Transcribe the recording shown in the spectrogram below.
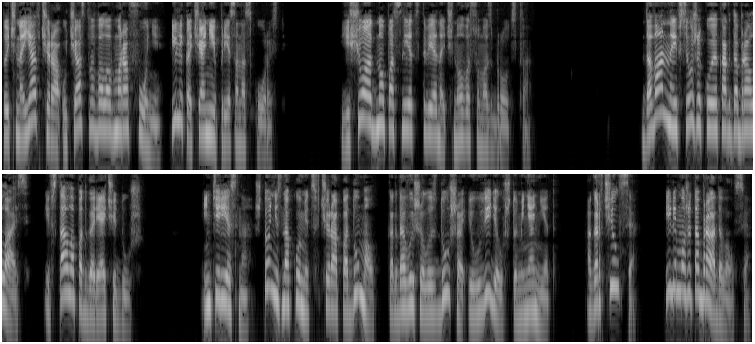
Точно я вчера участвовала в марафоне или качании пресса на скорость. Еще одно последствие ночного сумасбродства. До ванной все же кое-как добралась и встала под горячий душ. Интересно, что незнакомец вчера подумал, когда вышел из душа и увидел, что меня нет? Огорчился? Или, может, обрадовался.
